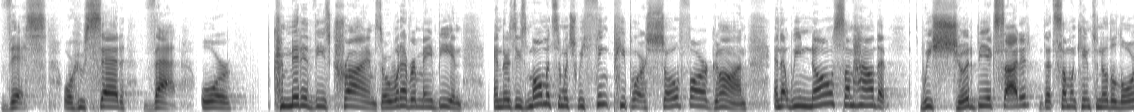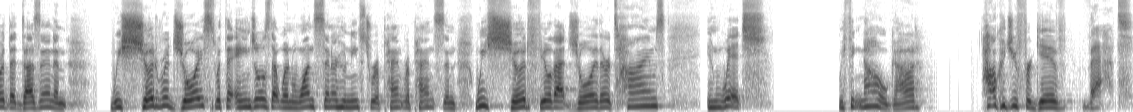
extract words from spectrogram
this, or who said that, or committed these crimes or whatever it may be. And, and there's these moments in which we think people are so far gone and that we know somehow that we should be excited that someone came to know the Lord that doesn't. And we should rejoice with the angels that when one sinner who needs to repent repents. And we should feel that joy. There are times in which we think, no, God, how could you forgive that?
